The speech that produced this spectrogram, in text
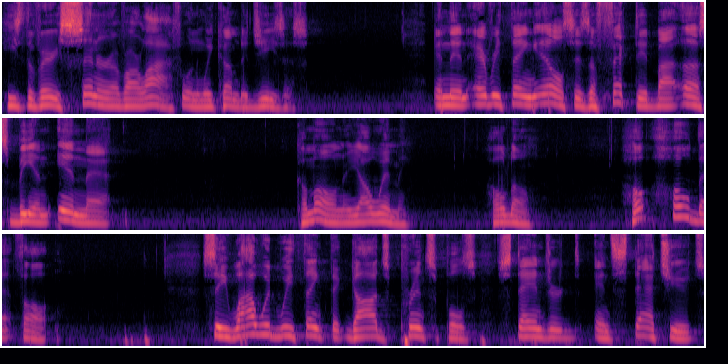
He's the very center of our life when we come to Jesus. And then everything else is affected by us being in that. Come on, are y'all with me? Hold on. Hold, that thought. See, why would we think that God's principles, standards, and statutes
